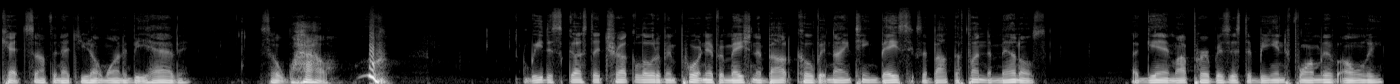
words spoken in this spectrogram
catch something that you don't want to be having. So wow, Whew. we discussed a truckload of important information about COVID nineteen basics, about the fundamentals. Again, my purpose is to be informative only,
